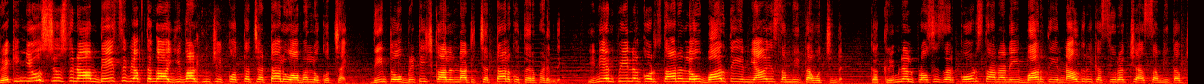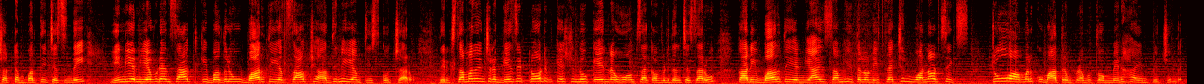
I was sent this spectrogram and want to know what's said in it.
Breaking news చూస్తున్నాం. దేశవ్యాప్తంగా ఇవాళ నుంచి కొత్త చట్టాలు అమల్లోకి వచ్చాయి. దీంతో బ్రిటిష్ కాలం నాటి చట్టాలకు తెరపడింది. ఇండియన్ పీనల్ కోడ్ స్థానంలో భారతీయ న్యాయ సంహిత వచ్చింది. ఇక క్రిమినల్ ప్రొసీజర్ కోడ్ స్థానాన్ని భారతీయ నాగరిక సురక్ష సంహిత చట్టం భర్తీ చేసింది. ఇండియన్ ఎవిడెన్స్ యాక్ట్కి బదులు భారతీయ సాక్ష్య అధినియం తీసుకొచ్చారు. దీనికి సంబంధించిన గెజిట్ నోటిఫికేషన్ను కేంద్ర హోంశాఖ విడుదల చేశారు. కానీ భారతీయ న్యాయ సంహితలోని section one nought six two అమలుకు మాత్రం ప్రభుత్వం మినహాయింపించింది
